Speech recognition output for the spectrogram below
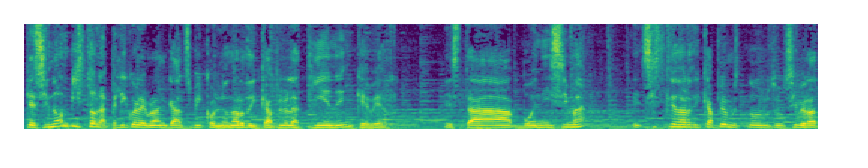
que si no han visto la película El Gran Gatsby con Leonardo DiCaprio, la tienen que ver. Está buenísima. Eh, Sí, es Leonardo DiCaprio, no, sí, ¿verdad?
